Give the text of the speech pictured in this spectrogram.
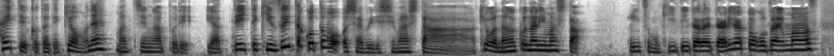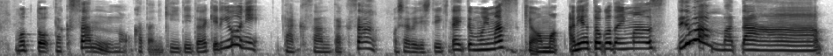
はい、ということで今日もね、マッチングアプリやっていて気づいたことをおしゃべりしました。今日は長くなりました。いつも聞いていただいてありがとうございます。もっとたくさんの方に聞いていただけるように、たくさんたくさんおしゃべりしていきたいと思います。今日もありがとうございます。ではまた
